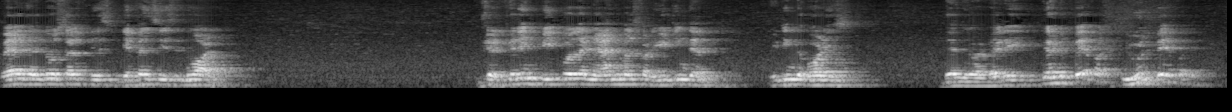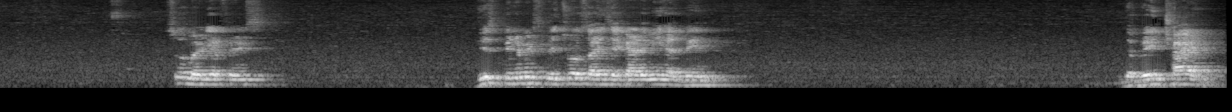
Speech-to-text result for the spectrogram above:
where there is no self-defense is involved. If you are killing people and animals for eating them, eating the bodies, then you are very, you have to pay for it. You will pay for it. So, my dear friends, this Pyramid Spiritual Science Academy has been the brainchild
